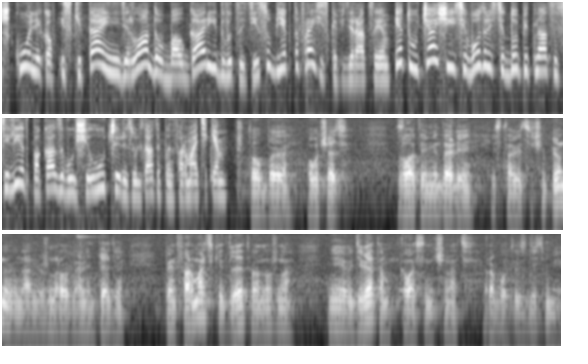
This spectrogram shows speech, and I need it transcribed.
школьников из Китая, Нидерландов, Болгарии и 20 субъектов Российской Федерации. Это учащиеся в возрасте до 15 лет, показывающие лучшие результаты по информатике. Чтобы получать золотые медали и становиться чемпионами на международной олимпиаде по информатике, для этого нужно не в девятом классе начинать работать с детьми,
